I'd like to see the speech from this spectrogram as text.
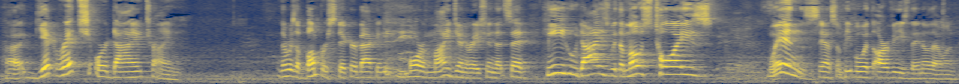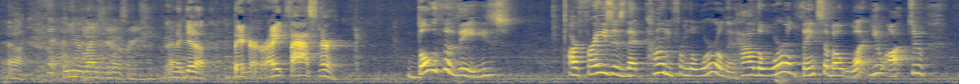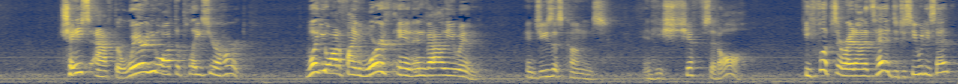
Uh, Get rich or die trying. There was a bumper sticker back in more of my generation that said, He who dies with the most toys wins. Yeah, some people with RVs, they know that one. Yeah. He who dies with the most. You're going to get a bigger, right? Faster. Both of these are phrases that come from the world and how the world thinks about what you ought to chase after, where you ought to place your heart, what you ought to find worth in and value in. And Jesus comes and he shifts it all. He flips it right on its head. Did you see what he said?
